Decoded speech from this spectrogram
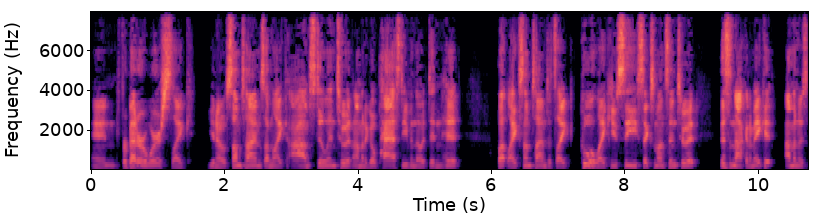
And for better or worse, like, you know, sometimes I'm like, ah, I'm still into it and I'm going to go past even though it didn't hit. But like sometimes it's like, cool, like you see six months into it, this is not going to make it. I'm going to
